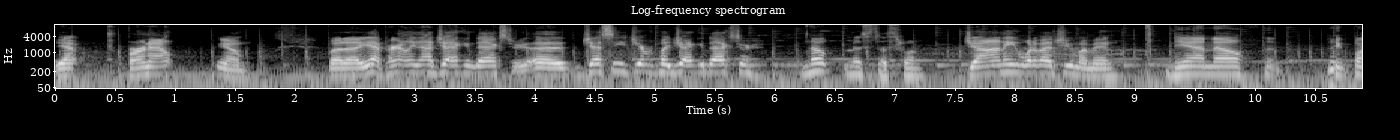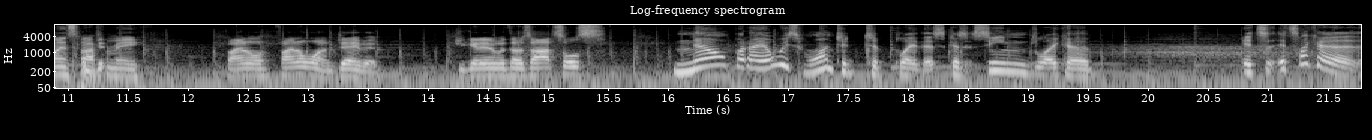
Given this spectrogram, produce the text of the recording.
yeah, Burnout, you know, but uh, yeah, apparently not Jak and Daxter. Uh, Jesse, did you ever play Jak and Daxter? Nope, missed this one. Johnny, what about you, my man? Yeah, no, big blind spot for me. Final, final one, David. Did you get in with those Ottsels? No, but I always wanted to play this because it seemed like a. It's it's like a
